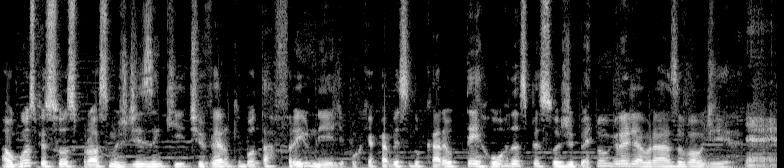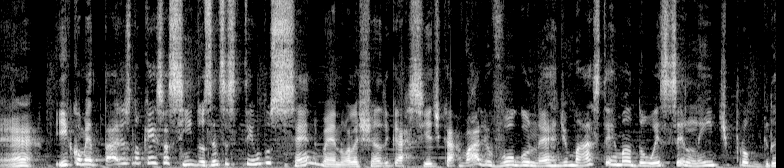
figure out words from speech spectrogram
Algumas pessoas próximas dizem que tiveram que botar freio nele, porque a cabeça do cara é o terror das pessoas de bem. Um grande abraço, Valdir. É. E comentários no que é isso assim, 261 do Sandman, o Alexandre Garcia de Carvalho, vulgo Nerd Master, mandou excelente programa,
